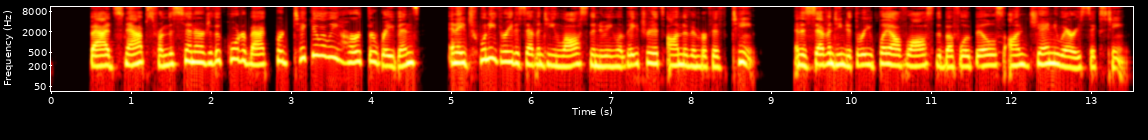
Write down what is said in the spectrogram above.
Bad snaps from the center to the quarterback particularly hurt the Ravens in a 23 17 loss to the New England Patriots on November 15th and a 17 3 playoff loss to the Buffalo Bills on January 16th.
